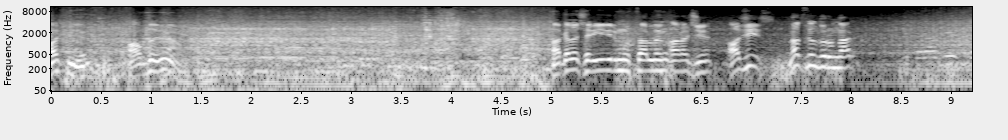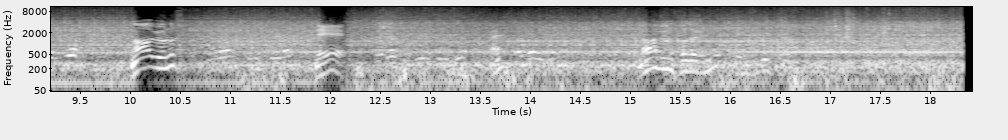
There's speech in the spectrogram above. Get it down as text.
Kaç milyon? Aldı değil mi? Arkadaşlar iyidir Muhtarlığın aracı. Aziz, nasıl durumlar? Ne yapıyorsunuz? Ne? Ne yapıyorsunuz pazar günü?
